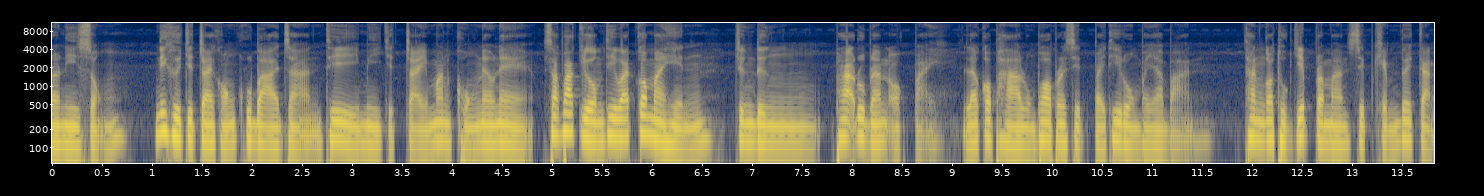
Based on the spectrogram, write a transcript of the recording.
รณีสงฆ์นี่คือจิตใจของครูบาอาจารย์ที่มีจิตใจมั่นคงแน่วแน่ สักพักโยมที่วัดก็มาเห็น จึงดึงพระรูปนั้นออกไป แล้วก็พาหลวงพ่อประสิทธิ์ไปที่โรงพยาบาล ท่านก็ถูกเย็บประมาณ 10 เข็มด้วยกัน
